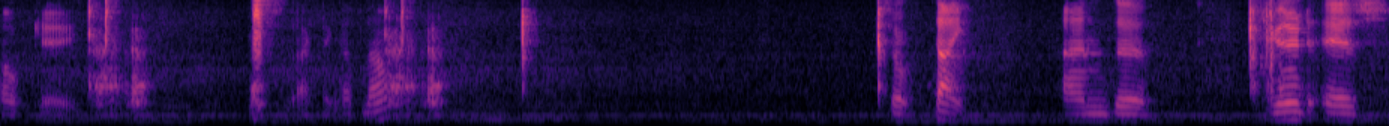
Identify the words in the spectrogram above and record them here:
Okay. It's acting up now. So time. And the unit is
